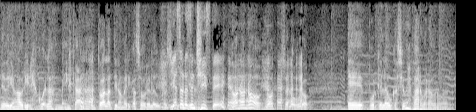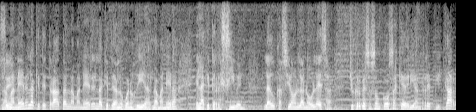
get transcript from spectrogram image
deberían abrir escuelas mexicanas en toda Latinoamérica sobre la educación. Y eso no es un chiste, ¿eh? No, no, no, no, se lo juro. Eh, porque la educación es bárbara, brother. La Sí. manera en la que te tratan, la manera en la que te dan los buenos días, la manera en la que te reciben, la educación, la nobleza. Yo creo que esas son cosas que deberían replicar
